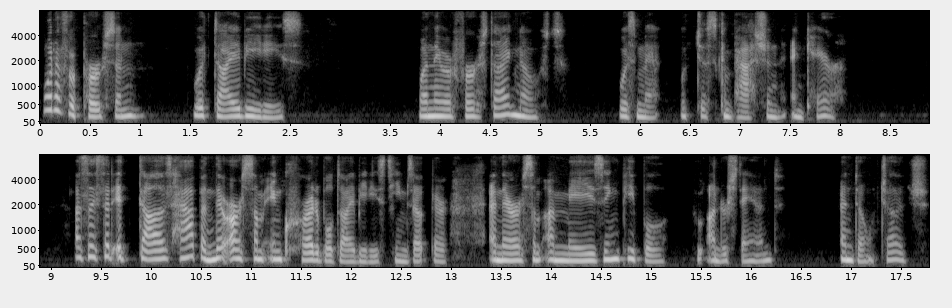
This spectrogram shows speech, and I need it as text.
What if a person with diabetes, when they were first diagnosed, was met with just compassion and care? As I said, it does happen. There are some incredible diabetes teams out there, and there are some amazing people who understand and don't judge.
